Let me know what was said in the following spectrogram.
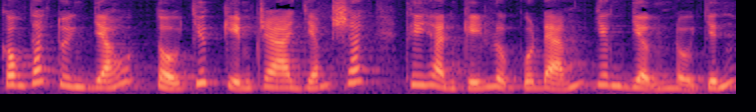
công tác tuyên giáo, tổ chức kiểm tra, giám sát, thi hành kỷ luật của đảng, dân vận nội chính.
